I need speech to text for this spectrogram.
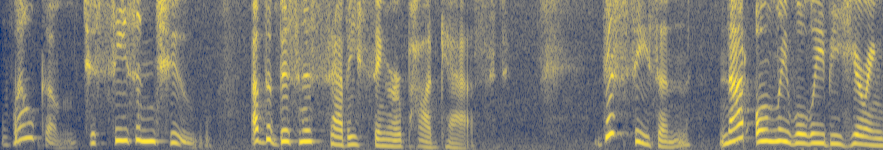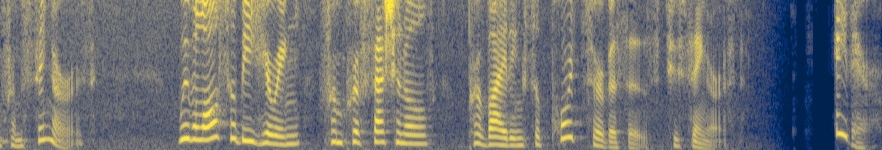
Welcome to Season 2 of the Business Savvy Singer podcast. This season, not only will we be hearing from singers, we will also be hearing from professionals providing support services to singers. Hey there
